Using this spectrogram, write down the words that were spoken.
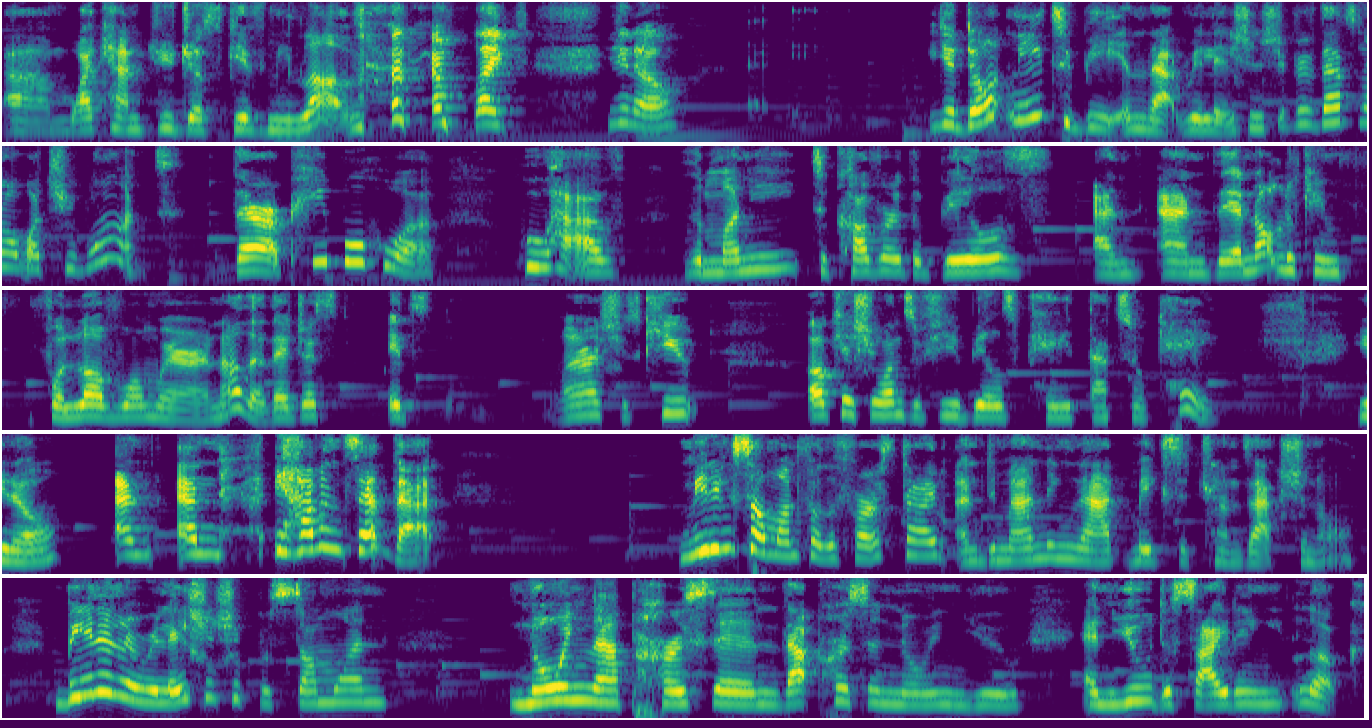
Um, why can't you just give me love? I'm like, you know, you don't need to be in that relationship if that's not what you want. There are people who are who have the money to cover the bills and and they're not looking for love one way or another. They're just it's all right, she's cute. Okay, she wants a few bills paid. That's okay. You know? And and having said that, meeting someone for the first time and demanding that makes it transactional. Being in a relationship with someone, knowing that person, that person knowing you, and you deciding, look,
